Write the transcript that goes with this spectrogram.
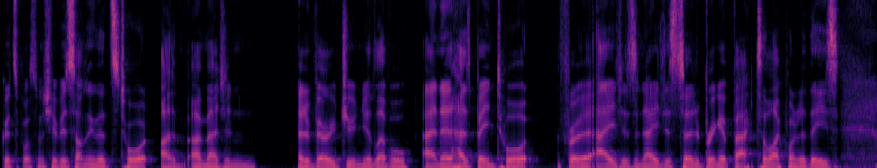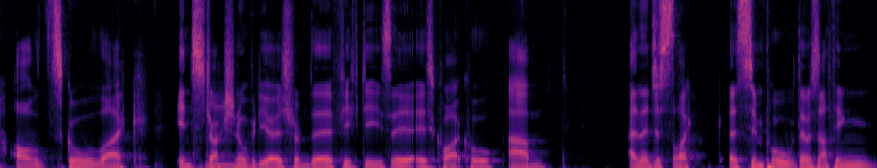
good sportsmanship is something that's taught. I, I imagine at a very junior level, and it has been taught for ages and ages. So to bring it back to like one of these old school like instructional videos from the fifties is quite cool. Um, and then just like a simple, there was nothing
